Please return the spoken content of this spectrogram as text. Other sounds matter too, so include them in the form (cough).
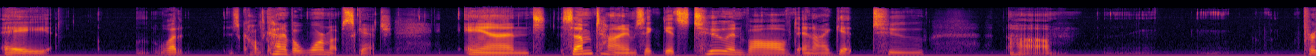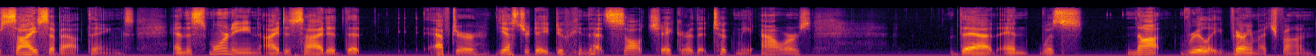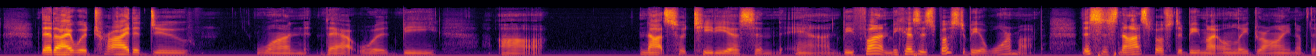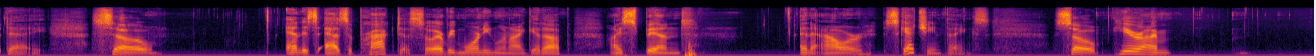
a what is called kind of a warm-up sketch, and sometimes it gets too involved and I get too um, precise about things. And this morning I decided that after yesterday (laughs) doing that salt shaker that took me hours that and was not really very much fun that I would try to do one that would be uh, not so tedious and, and be fun because it's supposed to be a warm up. This is not supposed to be my only drawing of the day. So and it's as a practice. So every morning when I get up, I spend an hour sketching things. So here I'm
